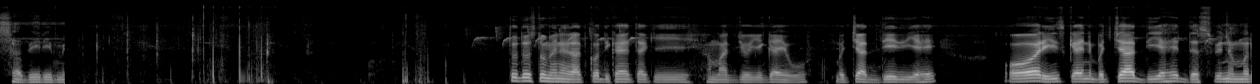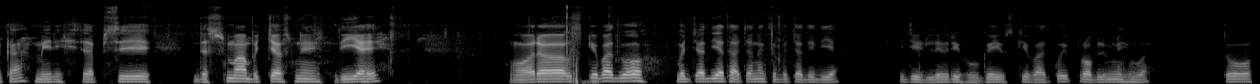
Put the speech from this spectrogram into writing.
सवेरे में। तो दोस्तों, मैंने रात को दिखाया था कि हमारी जो ये गाय है, वो बच्चा दे दिया है। और इस गाय ने बच्चा दिया है दसवें नंबर का। मेरे हिसाब से दसवा बच्चा उसने दिया है। और उसके बाद वो बच्चा दिया था, अचानक से बच्चा दे दिया। जी डिलीवरी हो गई, उसके बाद कोई प्रॉब्लम नहीं हुआ। तो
